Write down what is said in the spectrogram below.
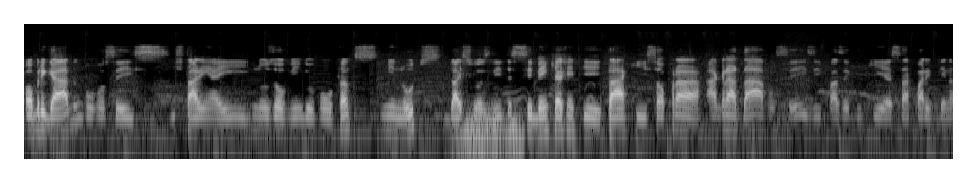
obrigado por vocês estarem aí nos ouvindo por tantos minutos das suas vidas, se bem que a gente tá aqui só para agradar a vocês e fazer com que essa quarentena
